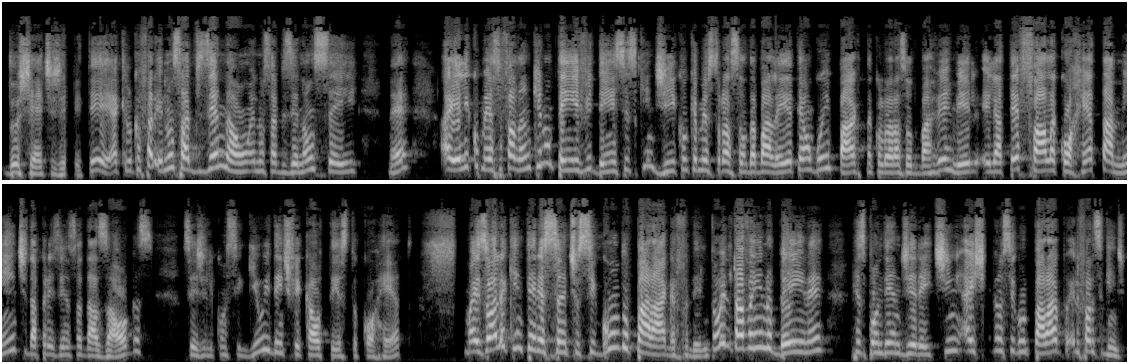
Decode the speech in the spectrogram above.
do chat GPT, é aquilo que eu falei, não sabe dizer não, ele não sabe dizer não sei, né? Aí ele começa falando que não tem evidências que indicam que a menstruação da baleia tem algum impacto na coloração do mar vermelho. Ele até fala corretamente da presença das algas, ou seja, ele conseguiu identificar o texto correto. Mas olha que interessante o segundo parágrafo dele. Então ele estava indo bem, né? Respondendo direitinho. Aí chega no segundo parágrafo, ele fala o seguinte:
